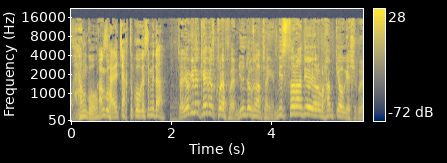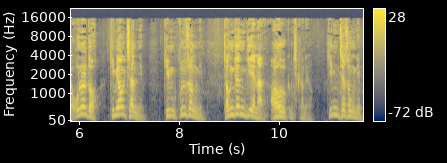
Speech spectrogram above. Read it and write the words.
광고, 광고. 살짝 듣고 오겠습니다. 자, 여기는 KBS 쿨 FM 윤정수 남창희의 미스터 라디오 여러분 함께하고 계시고요. 오늘도 김영찬님, 김군성님, 정전기의 난, 아우 끔찍하네요. 김재송님,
